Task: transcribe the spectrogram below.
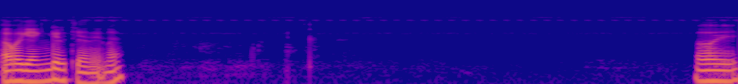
ಅವಾಗ ಹೆಂಗಿರ್ತೀಯ ನೀನು? 哎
